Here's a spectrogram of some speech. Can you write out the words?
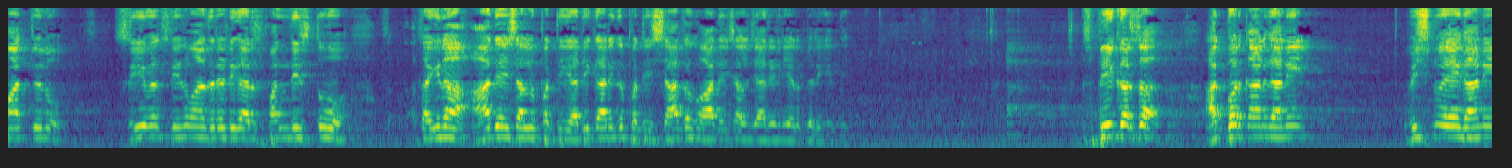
మాత్యులు శ్రీ శ్రీనివాసరెడ్డి గారు స్పందిస్తూ తగిన ఆదేశాలు ప్రతి అధికారికి ప్రతి శాఖకు ఆదేశాలు జారీ చేయడం జరిగింది. స్పీకర్స్ అక్బర్ ఖాన్ కానీ విష్ణుయే కానీ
